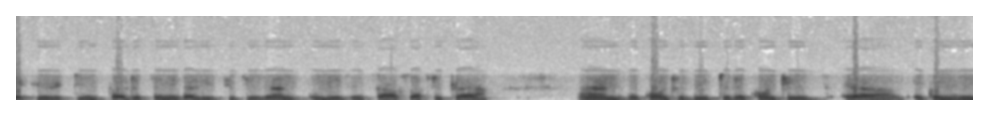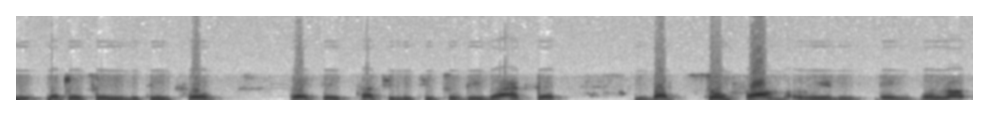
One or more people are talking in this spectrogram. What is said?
security for the Senegalese citizens who live in South Africa and who contribute to the country's uh, economy, but also we're looking for, let's say, facility to visa access but so far, really, there is a lot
